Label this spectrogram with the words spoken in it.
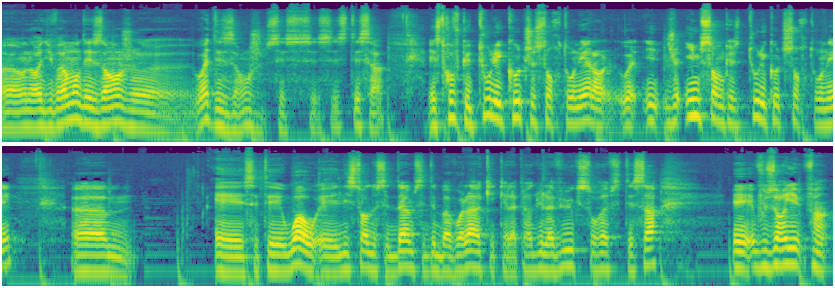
Euh, on aurait dit vraiment des anges. Euh, ouais, des anges, c'était ça. Et il se trouve que tous les coachs sont retournés. Alors, il, me semble que tous les coachs sont retournés. et c'était waouh. Et l'histoire de cette dame, c'était bah voilà, qu'elle a perdu la vue, que son rêve c'était ça. Et vous auriez. Enfin,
